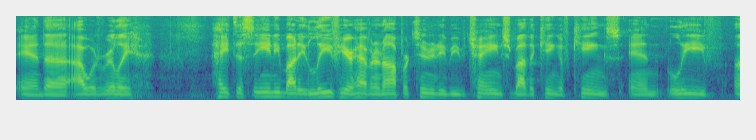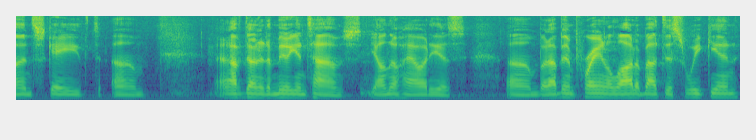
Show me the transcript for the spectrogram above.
and uh, I would really hate to see anybody leave here having an opportunity to be changed by the King of Kings and leave unscathed. Um, and I've done it a million times. Y'all know how it is. Um, but I've been praying a lot about this weekend,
